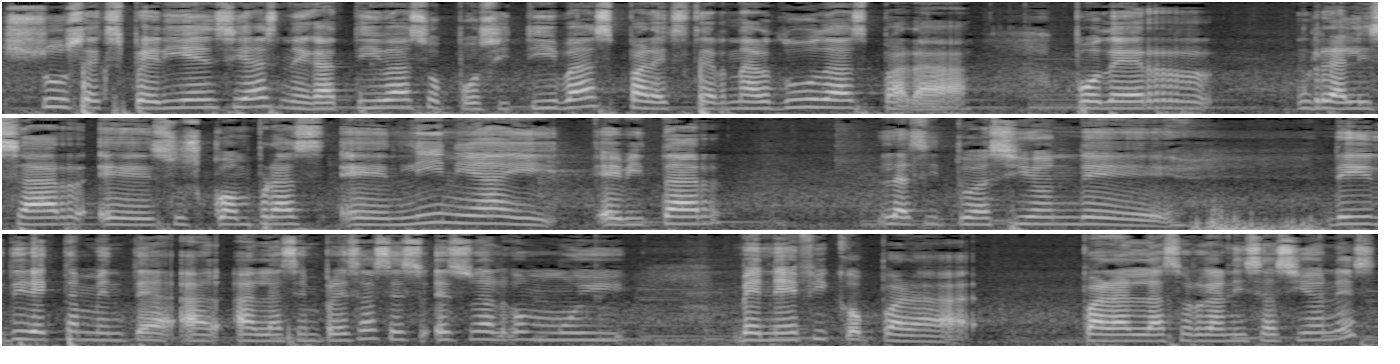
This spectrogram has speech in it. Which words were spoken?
sus experiencias negativas o positivas, para externar dudas, para poder realizar eh, sus compras en línea y evitar la situación de, de ir directamente a, las empresas. Es, es, algo muy benéfico para, para las organizaciones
